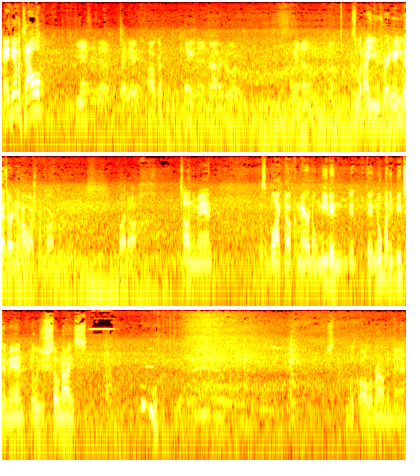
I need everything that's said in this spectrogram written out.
Hey, do you have a towel? Yes, it's uh, right here. Oh, okay. I think it's in the driver door. I got another one in the trunk. This is what I use right here. You guys already know how I wash my car. But uh I'm telling you, man, this blacked out Camaro don't meet it. it, it- nobody beats it, man. It was just so nice. Woo. Just look all around it, man.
